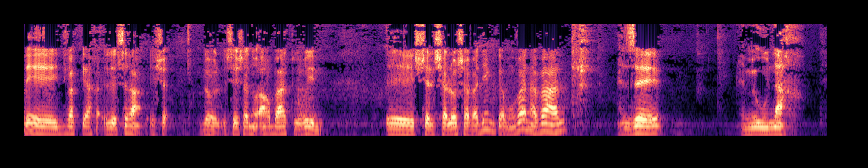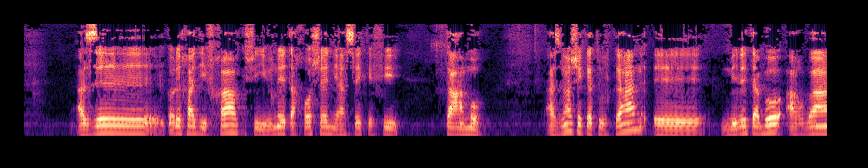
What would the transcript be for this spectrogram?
להתווכח, סליחה, לא, שיש לנו ארבעה טורים אה, של שלוש אבנים כמובן, אבל זה מאונח. אז אה, כל אחד יבחר, כשיבנה את החושן יעשה כפי טעמו. אז מה שכתוב כאן, אה, מילאת בו ארבעה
